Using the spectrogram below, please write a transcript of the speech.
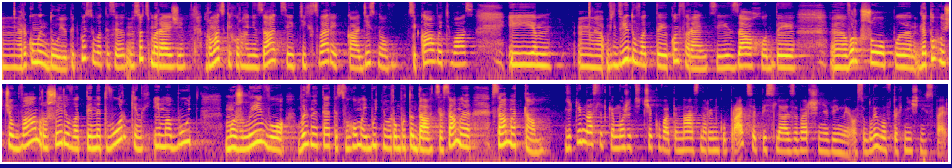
м, рекомендую підписуватися на соцмережі громадських організацій, тих сфер, яка дійсно цікавить вас. І Відвідувати конференції, заходи, е, воркшопи для того, щоб вам розширювати нетворкінг і, мабуть, можливо, ви знайдете свого майбутнього роботодавця саме, саме там. Які наслідки можуть очікувати нас на ринку праці після завершення війни, особливо в технічній сфері?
